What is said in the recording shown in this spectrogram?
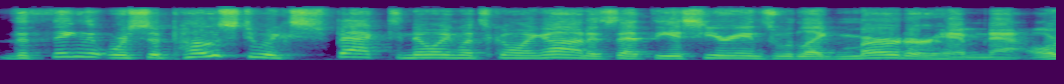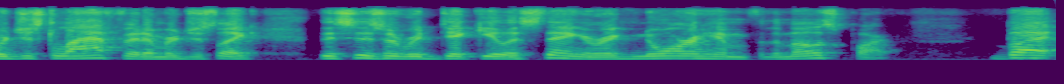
the thing that we're supposed to expect, knowing what's going on, is that the Assyrians would like murder him now, or just laugh at him, or just like, this is a ridiculous thing, or ignore him for the most part. But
